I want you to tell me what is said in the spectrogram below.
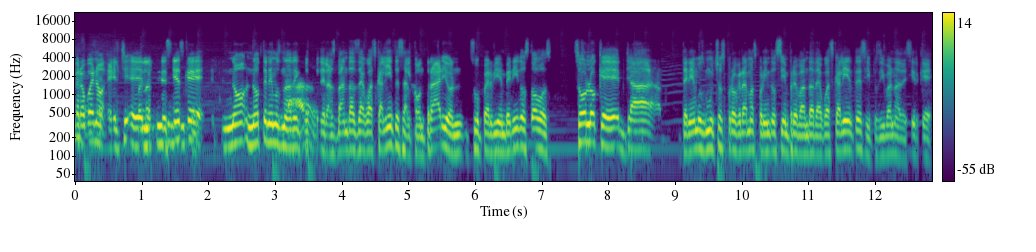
pero bueno, el, eh, Bueno, lo que decía sí, es que no, no tenemos nada en contra de las bandas de Aguascalientes, al contrario, súper bienvenidos todos. Solo que ya teníamos muchos programas poniendo siempre banda de Aguascalientes y pues iban a decir que,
